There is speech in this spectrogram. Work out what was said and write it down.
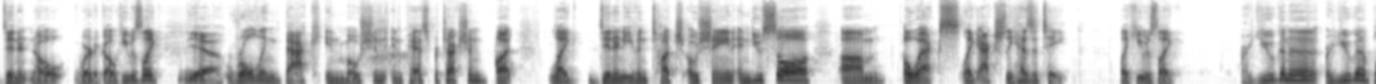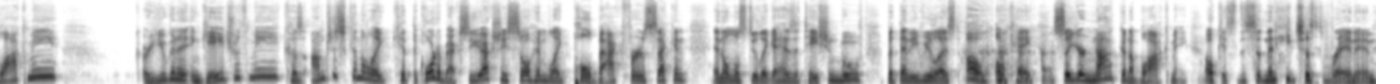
didn't know where to go. He was like Yeah. rolling back in motion in pass protection, but like didn't even touch Oshane. And you saw um OX like actually hesitate. Like he was like, Are you gonna are you gonna block me? Are you gonna engage with me? Cause I'm just gonna like hit the quarterback. So you actually saw him like pull back for a second and almost do like a hesitation move, but then he realized, oh, okay, so you're not gonna block me. Okay, so, then he just ran in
